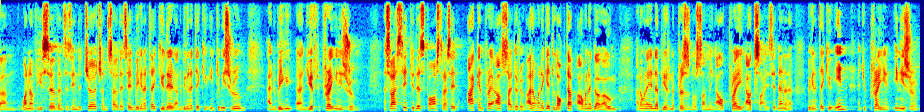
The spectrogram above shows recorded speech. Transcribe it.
Um, one of his servants is in the church, and so they said, We're going to take you there, and we're going to take you into his room, and, we, and you have to pray in his room. And so I said to this pastor, I said, I can pray outside the room. I don't want to get locked up. I want to go home. I don't want to end up here in a prison or something. I'll pray outside. He said, No, no, no. We're going to take you in, and you pray in, his room.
